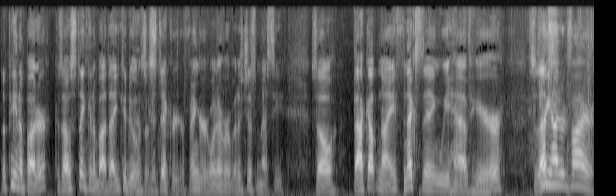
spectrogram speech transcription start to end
the peanut butter because I was thinking about that. You could do it with a stick or your finger or whatever, but it's just messy. So backup knife. Next thing we have here. So that's 300 fires.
